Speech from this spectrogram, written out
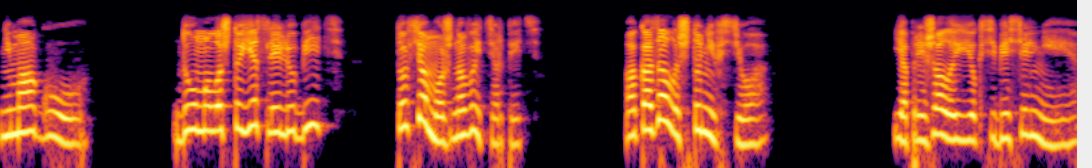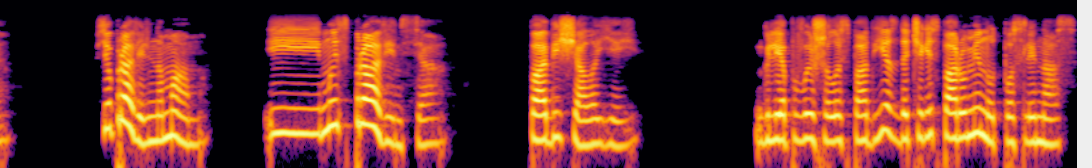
«Не могу. Думала, что если любить, то все можно вытерпеть. Оказалось, что не все. Я прижала ее к себе сильнее. «Все правильно, мам, и мы справимся», — пообещала ей. Глеб вышел из подъезда через пару минут после нас.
